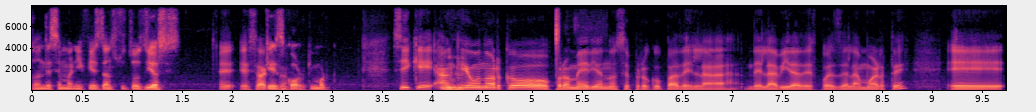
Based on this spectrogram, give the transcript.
donde se manifiestan sus dos dioses. Exacto. Que es Gork y Mork. Sí, que aunque un orco promedio no se preocupa de la, de la vida después de la muerte, eh,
